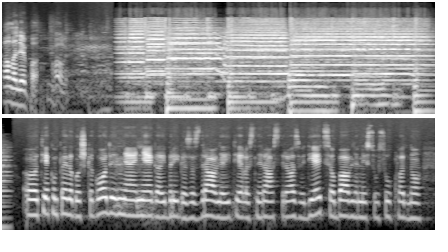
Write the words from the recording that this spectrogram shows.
Hvala lijepo. E, tijekom pedagoške godine njega i briga za zdravlje i tjelesni rast i razvoj djece obavljeni su sukladno e,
